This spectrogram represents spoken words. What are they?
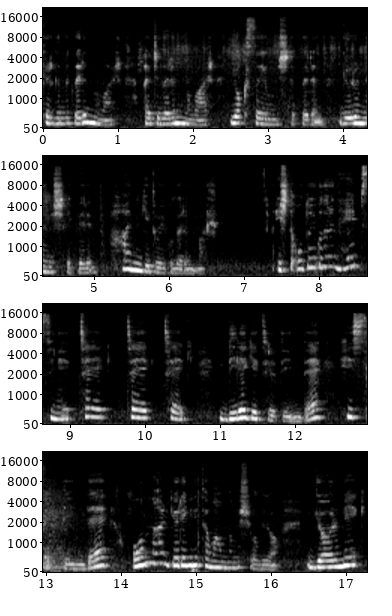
kırgınlıkların mı var? Acıların mı var? Yok sayılmışlıkların, görülmemişliklerin, hangi duyguların var? İşte o duyguların hepsini tek tek tek dile getirdiğinde, hissettiğinde onlar görevini tamamlamış oluyor. Görmek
